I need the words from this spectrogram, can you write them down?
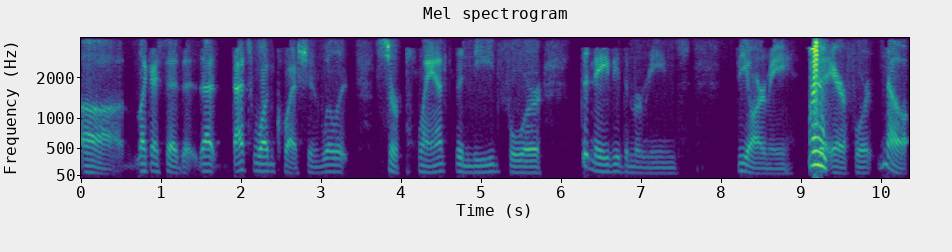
Uh, like I said, that, that that's one question. Will it supplant the need for the Navy, the Marines, the Army, mm. the Air Force? No,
